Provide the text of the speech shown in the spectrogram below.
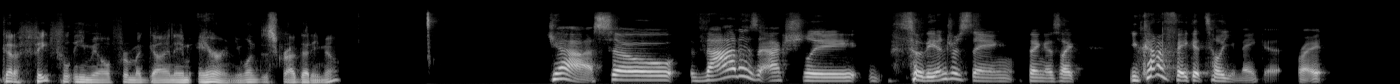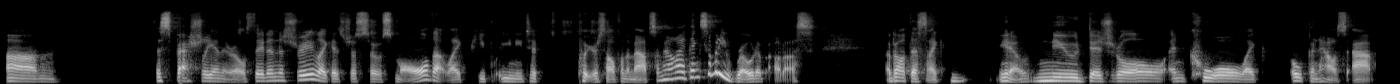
got a fateful email from a guy named Aaron. You want to describe that email? Yeah. So that is actually so the interesting thing is like you kind of fake it till you make it, right? Um, especially in the real estate industry, like it's just so small that like people you need to put yourself on the map somehow. I think somebody wrote about us about this like you know new digital and cool like open house app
